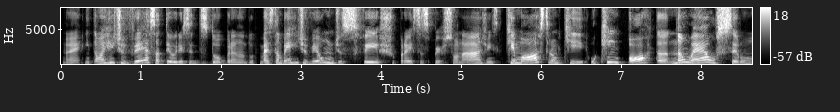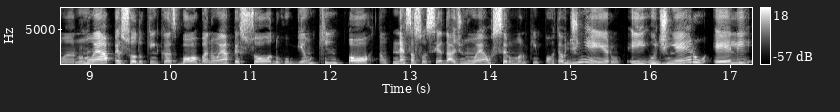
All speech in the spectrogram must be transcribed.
né? Então a gente vê essa teoria se desdobrando, mas também a gente vê um desfecho para esses personagens que mostram que o que importa não é o ser humano, não é a pessoa do Quincas Borba, não é a pessoa do Rubião que importam. Nessa sociedade não é o ser humano que importa, é o dinheiro dinheiro. E o dinheiro, ele,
